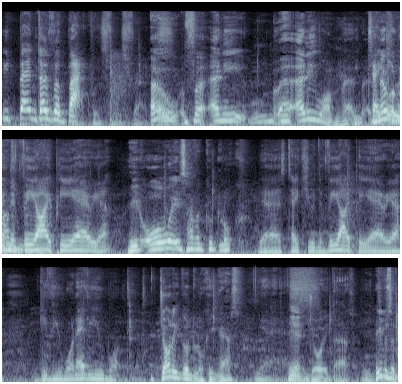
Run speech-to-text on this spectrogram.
he'd bend over backwards for his friends. Oh, for any uh, anyone. uh, Take no you in the VIP area. He'd always have a good look. Yes, take you in the VIP area, give you whatever you wanted. Jolly good looking at. Yes. He enjoyed that. He was a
